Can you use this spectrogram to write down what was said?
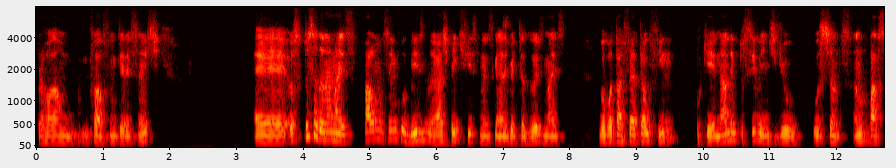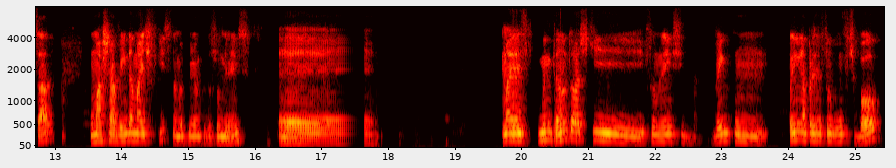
para rolar um, um interessante. É, eu sou torcedor, né? Mas falam sem clubismo, eu acho bem difícil eles ganhar Libertadores, mas vou botar fé até o fim, porque nada é impossível. A gente viu o Santos ano passado, uma chave ainda mais difícil, na minha opinião, que do Fluminense. É... Mas, no entanto, eu acho que o Fluminense vem com vem apresentando um bom futebol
